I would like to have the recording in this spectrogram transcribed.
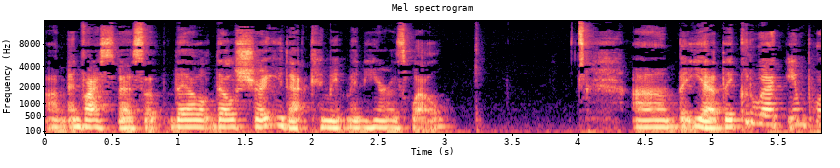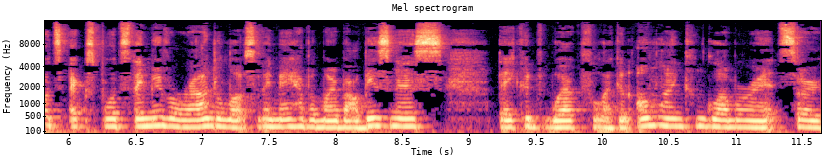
um, and vice versa. They'll, they'll show you that commitment here as well. Um, but yeah, they could work imports, exports. They move around a lot, so they may have a mobile business. They could work for like an online conglomerate. So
